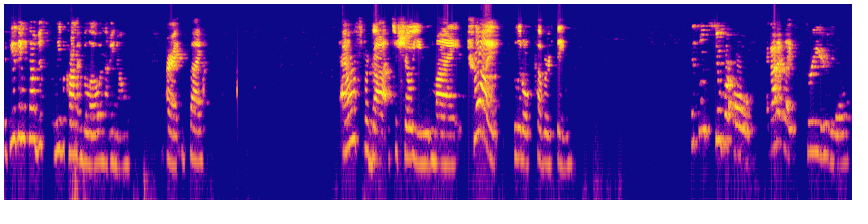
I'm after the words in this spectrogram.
If you think so, just leave a comment below and let me know. Alright, bye. I almost forgot to show you my Troy little cover thing. This one's super old. I got it like three years ago.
